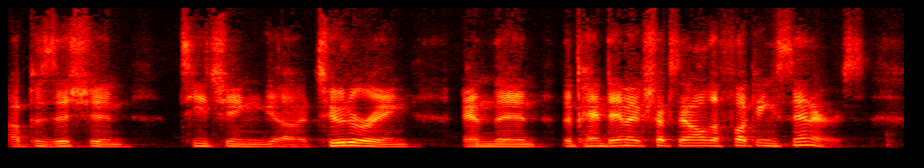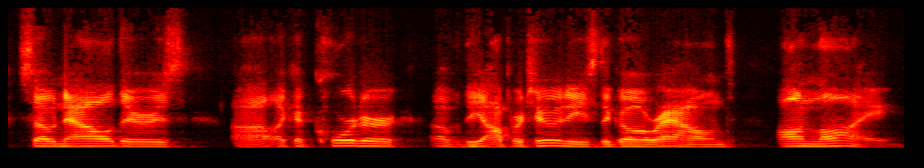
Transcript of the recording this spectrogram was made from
a position teaching uh, tutoring, and then the pandemic shuts down all the fucking centers. So now there's uh, like a quarter of the opportunities to go around online.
